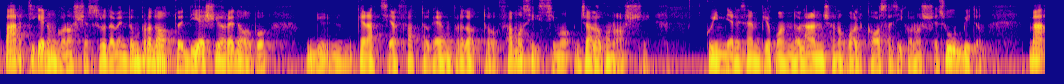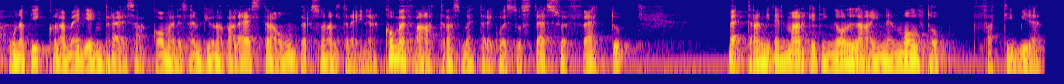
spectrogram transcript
parti che non conosci assolutamente un prodotto e 10 ore dopo, grazie al fatto che è un prodotto famosissimo, già lo conosci. Quindi ad esempio quando lanciano qualcosa si conosce subito, ma una piccola media impresa, come ad esempio una palestra o un personal trainer, come fa a trasmettere questo stesso effetto? Beh, tramite il marketing online è molto fattibile.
